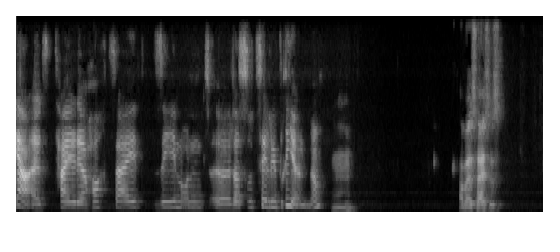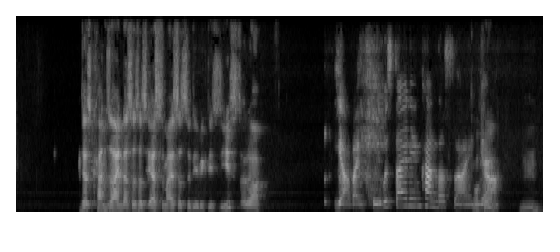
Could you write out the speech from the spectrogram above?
ja als Teil der Hochzeit sehen und äh, das so zelebrieren. Ne? Mhm. Aber das heißt, es, das kann sein, dass das das erste Mal ist, dass du die wirklich siehst, oder? Ja, beim Probestyling kann das sein, okay. ja. Mhm.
